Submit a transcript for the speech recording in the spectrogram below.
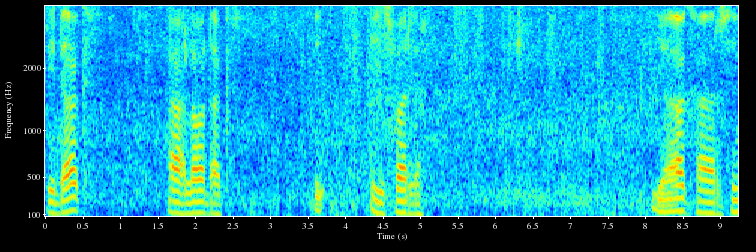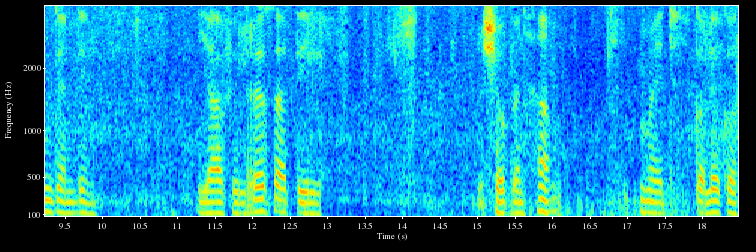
Idag är ah, lördag i, i Sverige. या खार hinkandin या फिर रसातिल शोपेनहाम मेड कोलेकर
